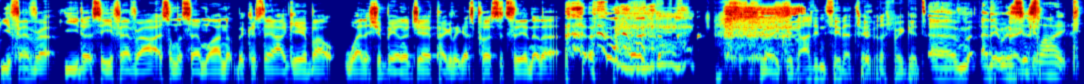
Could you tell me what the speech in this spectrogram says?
your favorite you don't see your favorite artist on the same lineup because they argue about where they should be on a JPEG that gets posted to the internet. Very good. I didn't see that tweet, but that's very good. um, and it was Very just good. like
